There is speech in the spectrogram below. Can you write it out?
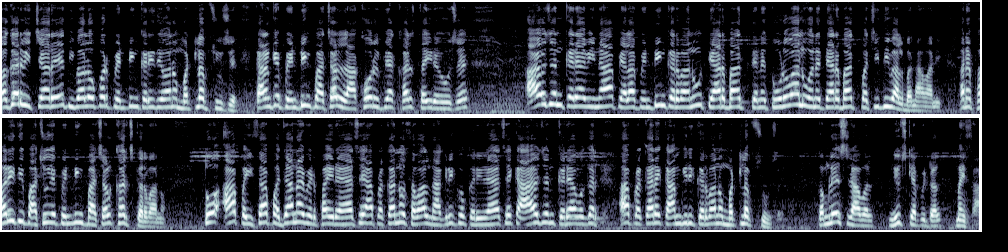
વગર વિચારે દિવાલો પર પેઇન્ટિંગ કરી દેવાનો મતલબ શું છે? કારણ કે પેઇન્ટિંગ પાછળ લાખો રૂપિયા ખર્ચ થઈ રહ્યો છે. આયોજન કર્યા વિના પહેલાં પેઇન્ટિંગ કરવાનું, ત્યારબાદ તેને તોડવાનું અને ત્યારબાદ પછી દિવાલ બનાવવાની અને ફરીથી પાછું એ પેઇન્ટિંગ પાછળ ખર્ચ કરવાનો. તો આ પૈસા પજાના વેડફાઈ રહ્યા છે. આ પ્રકારનો સવાલ નાગરિકો કરી રહ્યા છે કે આયોજન કર્યા વગર આ પ્રકારે કામગીરી કરવાનો મતલબ શું છે? Kamlesh Raval, news capital, Mehsana.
